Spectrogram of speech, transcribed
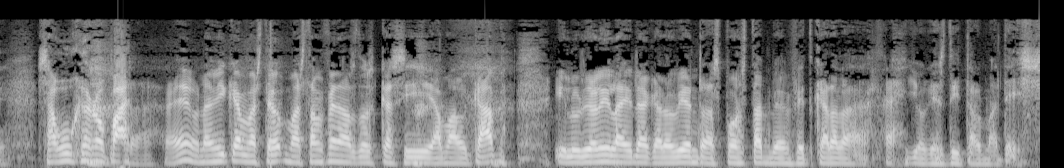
sí, segur que no para. Eh? Una mica m'estan fent els dos que sí amb el cap, i l'Oriol i l'Aina que no havien respost també han fet cara de eh, jo hagués dit el mateix.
